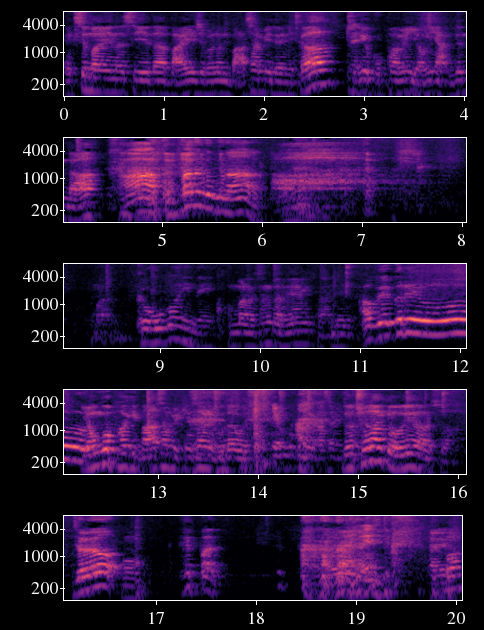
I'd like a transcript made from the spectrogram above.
x 마이너스 2에다 마일 집어넣으면 마삼이 되니까 두개 네. 곱하면 0이 안 된다. 아 곱하는 거구나 아, 그 5번이네 엄마랑 상담해야겠다. 아 왜 그래요 0 곱하기 마삼을 계산을 못하고 있어. 영국에 가서 너 초등학교 어디 나왔어? 저요? 어. 햇반 해봐?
